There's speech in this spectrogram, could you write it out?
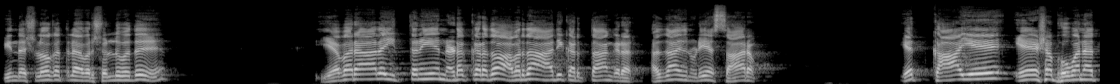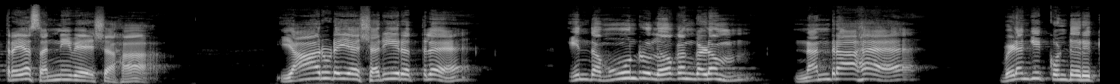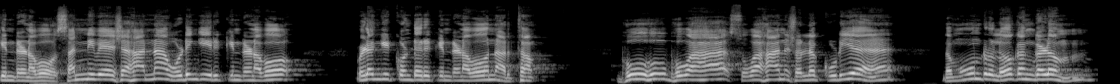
இந்த ஸ்லோகத்தில் அவர் சொல்லுவது எவரால் இத்தனையும் நடக்கிறதோ அவர் தான் ஆதிகர்த்தாங்கிறார். அதுதான் இதனுடைய சாரம். எத் காயே ஏஷ புவனத்ரய சந்நிவேஷா யாருடைய சரீரத்தில் இந்த மூன்று லோகங்களும் நன்றாக விளங்கி கொண்டிருக்கின்றனவோ சந்நிவேஷகான்னா ஒடுங்கி இருக்கின்றனவோ விளங்கி கொண்டிருக்கின்றனவோன்னு அர்த்தம். பூஹு புவஹா சுவஹான்னு சொல்லக்கூடிய இந்த மூன்று லோகங்களும்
